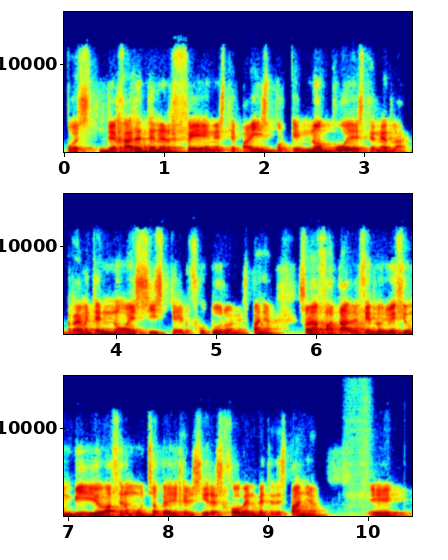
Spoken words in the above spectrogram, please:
pues dejas de tener fe en este país porque no puedes tenerla. Realmente no existe el futuro en España. Suena fatal decirlo. Yo hice un vídeo hace no mucho que dije, si eres joven, vete de España. Eh,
